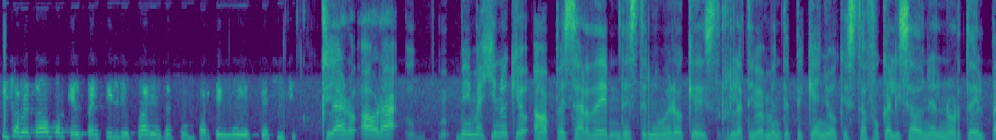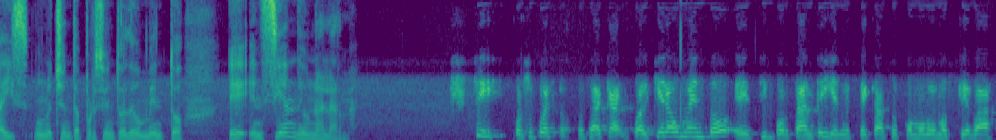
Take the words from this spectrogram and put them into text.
y sobre todo porque el perfil de usuarios es un perfil muy específico. Claro, ahora me imagino que a pesar de, este número que es relativamente pequeño, que está focalizado en el norte del país, un 80% de aumento eh, enciende una alarma. Sí, por supuesto. O sea, cualquier aumento es importante y en este caso, como vemos que va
